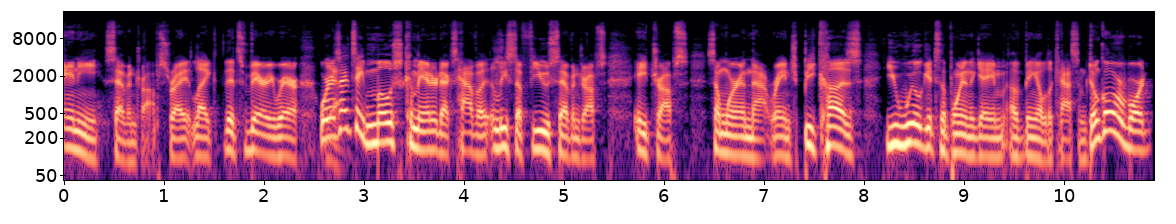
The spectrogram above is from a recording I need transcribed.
any seven drops, right? Like it's very rare. Whereas Yeah. I'd say most commander decks have a, at least a few seven drops, eight drops, somewhere in that range, because you will get to the point in the game of being able to cast them. Don't go overboard.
